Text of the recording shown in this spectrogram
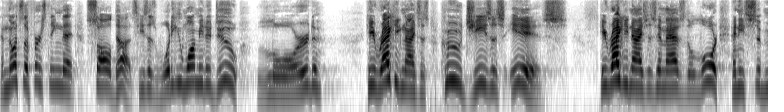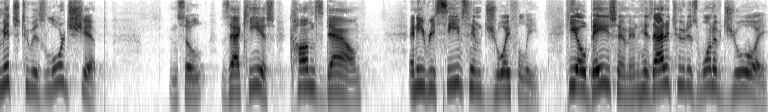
and what's the first thing that Saul does? He says, "What do you want me to do, Lord?" He recognizes who Jesus is. He recognizes him as the Lord, and he submits to his lordship. And so Zacchaeus comes down and he receives him joyfully. He obeys him, and his attitude is one of joy.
